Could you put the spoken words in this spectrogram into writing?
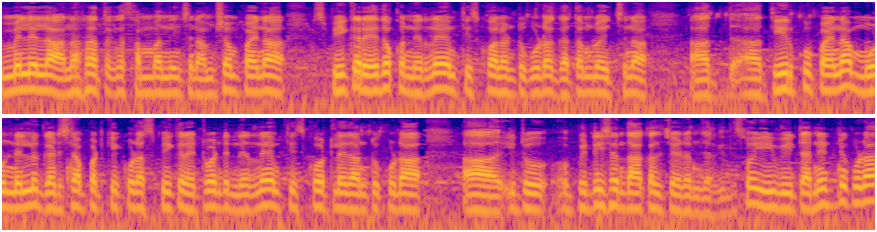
ఎమ్మెల్యేల అనర్హతకు సంబంధించిన అంశం పైన స్పీకర్ ఏదో ఒక నిర్ణయం తీసుకోవాలంటూ కూడా గతంలో ఇచ్చిన తీర్పు పైన మూడు నెలలు గడిచినప్పటికీ కూడా స్పీకర్ ఎటువంటి నిర్ణయం తీసుకోవట్లేదు అంటూ కూడా ఇటు పిటిషన్ దాఖలు చేయడం జరిగింది. సో ఈ వీటన్నిటిని కూడా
